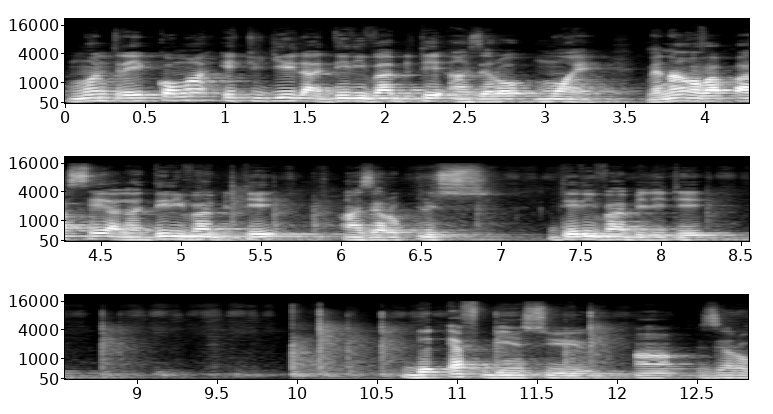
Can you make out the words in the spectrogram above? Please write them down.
montré comment étudier la dérivabilité en 0 moins. Maintenant, on va passer à la dérivabilité en 0 plus. Dérivabilité de f, bien sûr, en 0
